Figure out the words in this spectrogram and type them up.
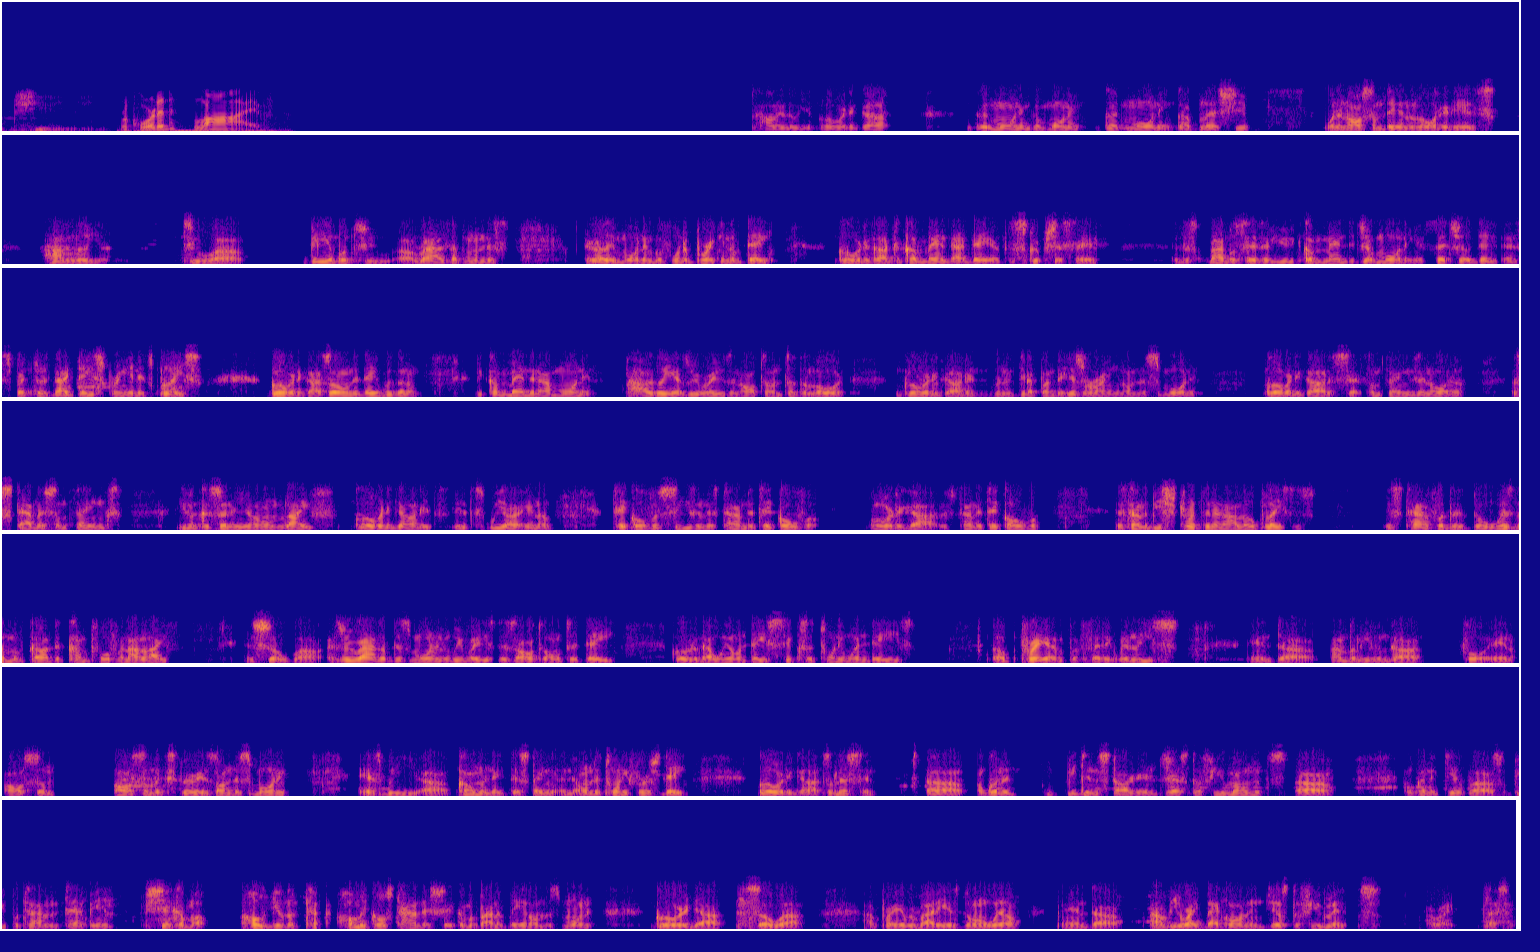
Talk shoes. Recorded live. Hallelujah. Glory to God. Good morning. Good morning. Good morning. God bless you. What an awesome day in the Lord it is. Hallelujah. To uh, be able to uh, rise up on this early morning before the breaking of day. Glory to God. To command that day, as the scripture says. The Bible says, if you commanded your morning and set your day and set your, thy day spring in its place. Glory to God. So on the day we're to be commanding our morning Hallelujah. As we raise an altar unto the Lord. Glory to God and really get up under his reign on this morning. Glory to God to set some things in order, establish some things, even concerning your own life. Glory to God. It's it's we are in a takeover season. It's time to take over. Glory to God. It's time to take over. It's time to be strengthened in our low places. It's time for the, the wisdom of God to come forth in our life. And so, uh, as we rise up this morning and we raise this altar on today, glory to God, we're on day six of 21 days of prayer and prophetic release. And uh, I'm believing God for an awesome, awesome experience on this morning as we uh, culminate this thing on the 21st day. Glory to God. So, listen, uh, I'm going to be getting started in just a few moments. Uh, I'm going to give uh, some people time to tap in shake them up. Holy, give the Holy Ghost time to shake them up out of bed on this morning. Glory to God. So uh, I pray everybody is doing well, and uh, I'll be right back on in just a few minutes. All right. Blessings.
